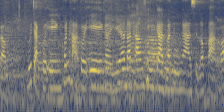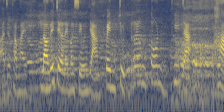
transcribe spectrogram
แบบรู้จักตัวเองค้นหาตัวเองอะไรอย่างเงี้ยนะคะบางทีการมาดูงานศิลปะก็อาจจะทำให้เราได้เจออะไรบางสิ่งบางอย่างเป็นจุดเริ่มต้นที่จะพา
